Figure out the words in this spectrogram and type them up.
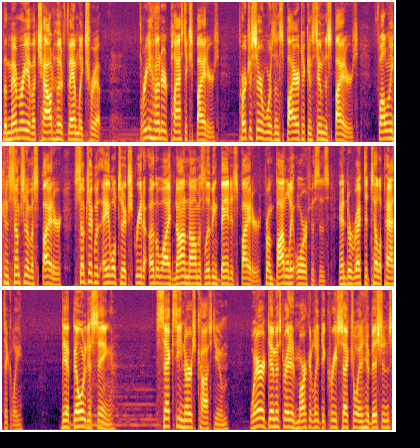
The memory of a childhood family trip. 300 plastic spiders. Purchaser was inspired to consume the spiders. Following consumption of a spider, subject was able to excrete an otherwise non-anomalous living banded spider from bodily orifices, and directed telepathically. The ability to sing. Sexy nurse costume. Wearer demonstrated markedly decreased sexual inhibitions,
